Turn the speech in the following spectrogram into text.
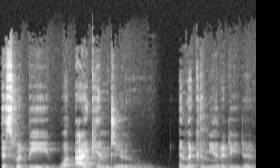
this would be what I can do in the community to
